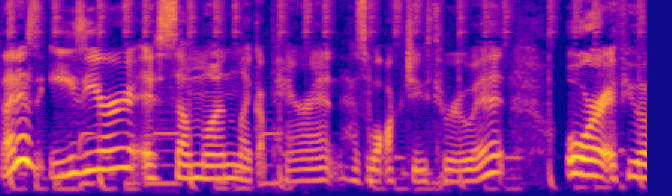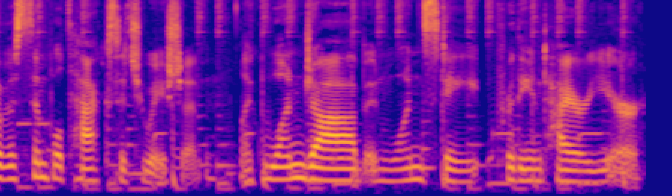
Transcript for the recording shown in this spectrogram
That is easier if someone like a parent has walked you through it, or if you have a simple tax situation, like one job in one state for the entire year.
